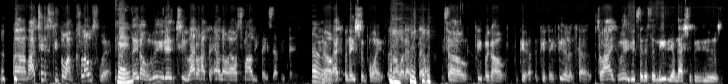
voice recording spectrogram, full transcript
um, I text people I'm close with. Okay. They don't read into. I don't have to LOL smiley face everything. Oh. You know, explanation points and all of that stuff. So people don't get, get their feelings hurt. So I agree. You said it's a medium that should be used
